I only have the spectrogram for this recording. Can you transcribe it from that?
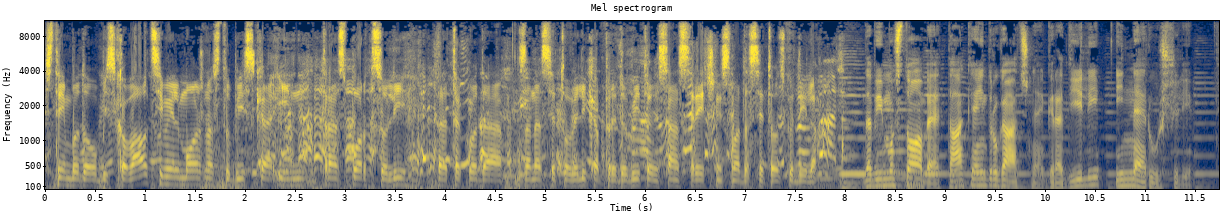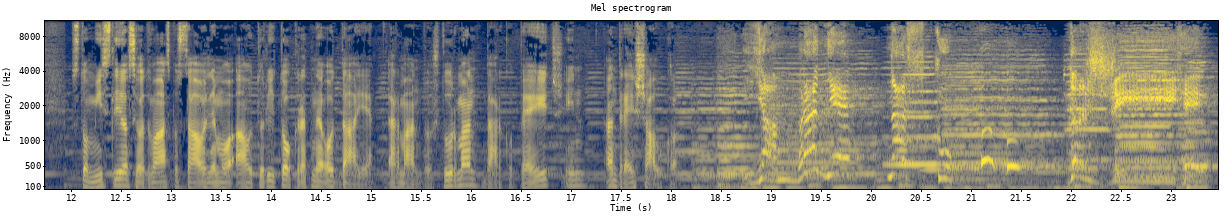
S tem bodo obiskovalci imeli možnost obiska in transport soli, tako da za nas je to velika pridobitev in sam srečni smo, da se je to zgodilo. Da bi mostove, take in drugačne, gradili in ne rušili. S to mislijo se od vas postavljamo avtori tokratne oddaje Armando Šturman, Darko Pejič in Andrej Šavko. Jamranje nas kup drži.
